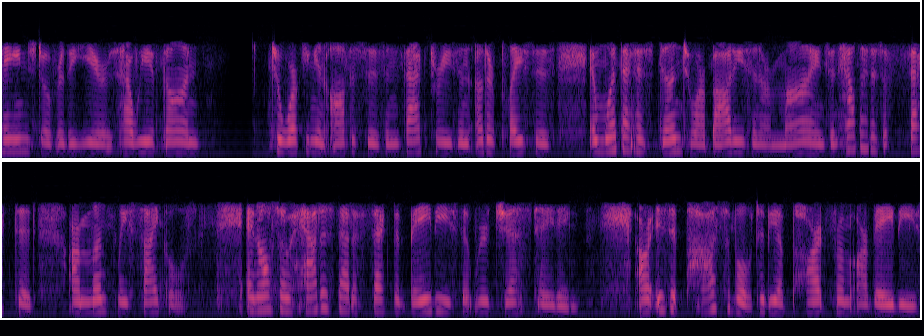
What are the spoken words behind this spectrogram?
changed over the years, how we have gone to working in offices and factories and other places and what that has done to our bodies and our minds and how that has affected our monthly cycles. And also, how does that affect the babies that we're gestating? Or is it possible to be apart from our babies,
